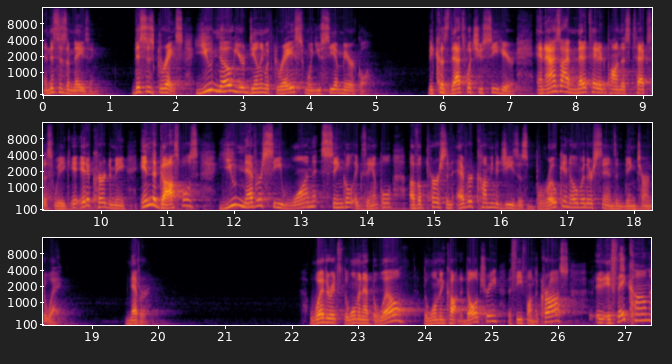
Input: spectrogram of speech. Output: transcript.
And this is amazing. This is grace. You know you're dealing with grace when you see a miracle because that's what you see here. And as I meditated upon this text this week, it, it, occurred to me in the Gospels, you never see one single example of a person ever coming to Jesus broken over their sins and being turned away. Never. Whether it's the woman at the well, the woman caught in adultery, the thief on the cross, if they come,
